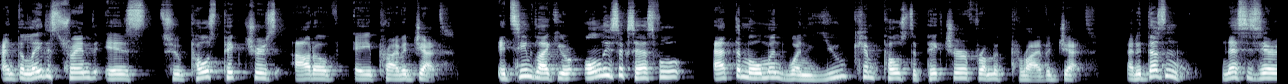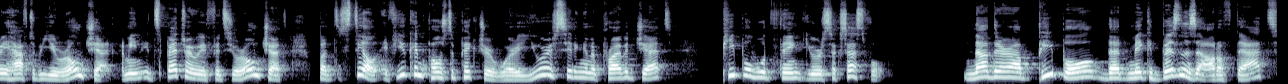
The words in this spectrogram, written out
And the latest trend is to post pictures out of a private jet. It seems like you're only successful at the moment when you can post a picture from a private jet. And it doesn't necessarily have to be your own jet. I mean, it's better if it's your own jet, but still, if you can post a picture where you are sitting in a private jet, people would think you're successful. Now, there are people that make a business out of that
